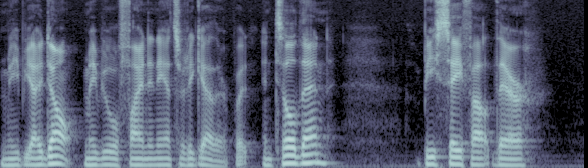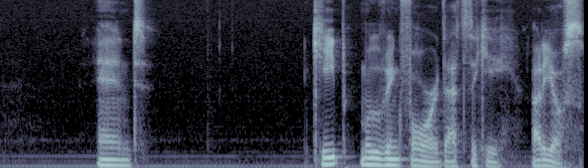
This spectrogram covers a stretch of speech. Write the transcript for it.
Maybe I don't. Maybe we'll find an answer together. But until then, be safe out there and keep moving forward. That's the key. Adios.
